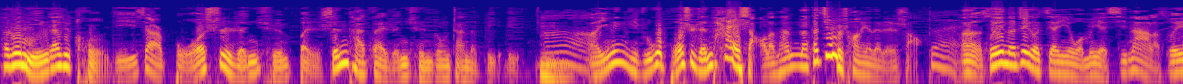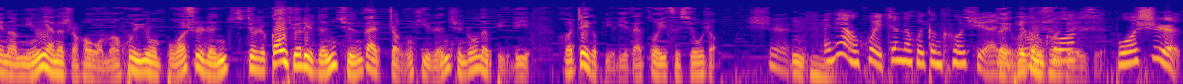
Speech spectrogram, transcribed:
他说你应该去统计一下博士人群本身他在人群中占的比例嗯啊啊，因为你如果博士人太少了，他那他就是创业的人少。对，嗯，所以呢，这个建议我们也吸纳了。所以呢，明年的时候我们会用博士人，就是高学历人群在整体人群中的比例和这个比例再做一次修正。是，嗯哎，那样会真的会更科学。对会更科学一些博士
